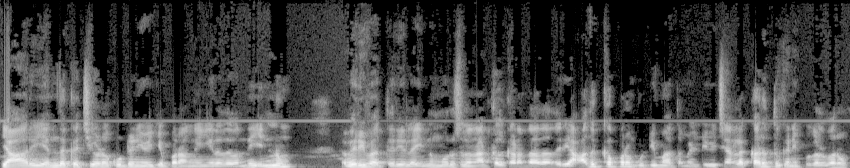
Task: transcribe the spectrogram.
யாரு எந்த கட்சியோட கூட்டணி வைக்க போறாங்கங்கிறது வந்து இன்னும் விரிவா தெரியல. இன்னும் ஒரு சில நாட்கள் கடந்தாதான் தெரியும். அதுக்கப்புறம் குட்டிமா தமிழ் டிவி சேனல்ல கருத்து கணிப்புகள் வரும்.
